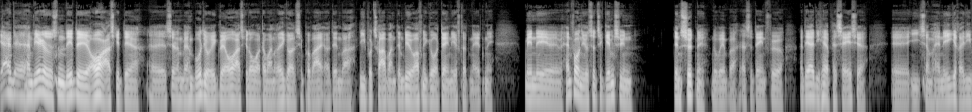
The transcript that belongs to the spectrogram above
Ja, det, han virker jo sådan lidt øh, overrasket der, øh, selvom han burde jo ikke være overrasket over, at der var en redegørelse på vej, og den var lige på trapperne. Den blev jo offentliggjort dagen efter den 18. Men øh, han får den jo så til gennemsyn den 17. november, altså dagen før. Og det er de her passager øh, i, som han ikke rigtig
